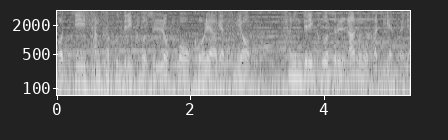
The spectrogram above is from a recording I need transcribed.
어찌 장사꾼들이 그것을 넣고 거래하겠으며 상인들이 그것을 나누어 가지겠느냐?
